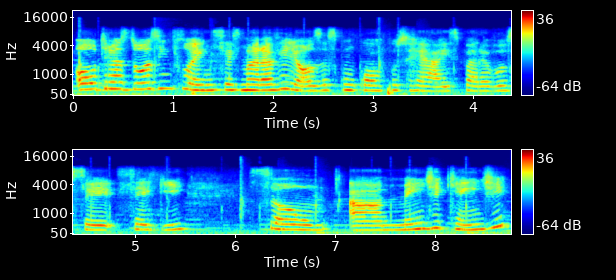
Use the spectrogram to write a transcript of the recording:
Outras duas influências maravilhosas com corpos reais para você seguir são a Mandy Candy,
